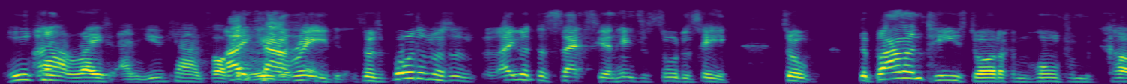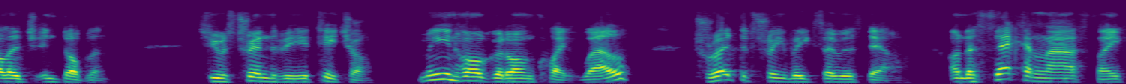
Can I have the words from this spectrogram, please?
He can't write and you can't fucking I can't it. read. So it's both of us. I got dyslexia and he's so does he. So the bean an tí's daughter came home from college in Dublin. She was trained to be a teacher. Me and her got on quite well. Throughout the three weeks I was there. On the second last night,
